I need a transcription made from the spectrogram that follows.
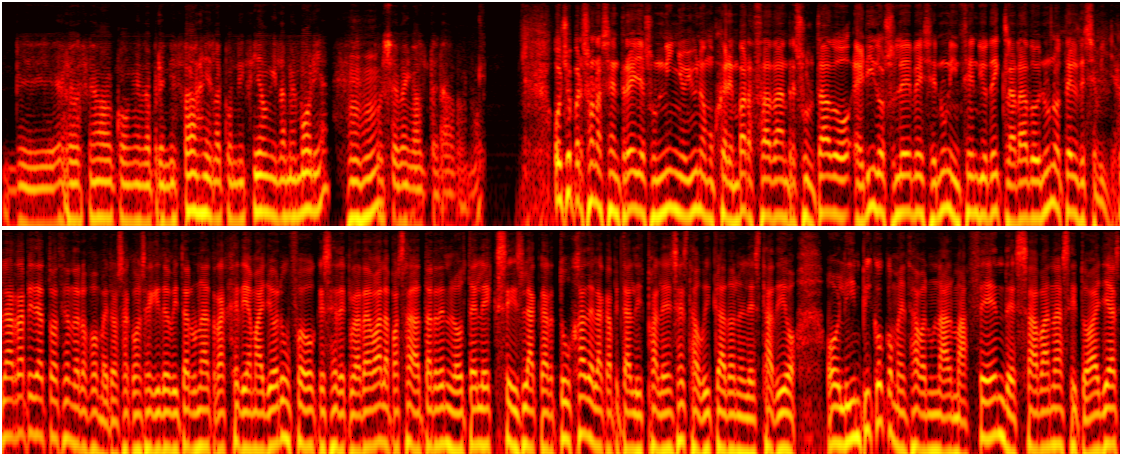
de- relacionados con el aprendizaje, la cognición y la memoria, pues se ven alterados. ¿no? Ocho personas, entre ellas un niño y una mujer embarazada, han resultado heridos leves en un incendio declarado en un hotel de Sevilla. La rápida actuación de los bomberos ha conseguido evitar una tragedia mayor, un fuego que se declaraba la pasada tarde en el Hotel Ex Isla Cartuja de la capital hispalense. Está ubicado en el Estadio Olímpico. Comenzaba en un almacén de sábanas y toallas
